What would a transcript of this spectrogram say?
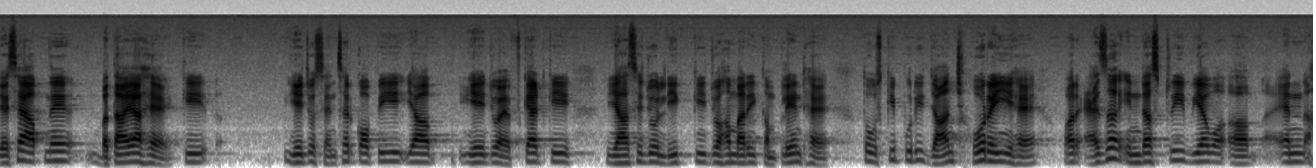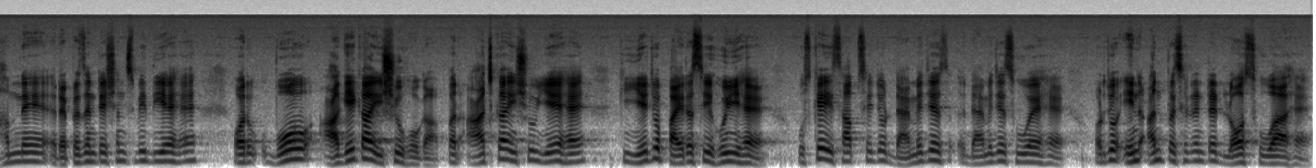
जैसे आपने बताया है कि ये जो सेंसर कॉपी या ये जो एफ़ की, यहाँ से जो लीक की जो हमारी कंप्लेंट है तो उसकी पूरी जाँच हो रही है और as a industry we have and हमने रिप्रेजेंटेशंस भी दिए हैं और वो आगे का इशू होगा। पर आज का इशू ये है कि ये जो पायरसी हुई है उसके हिसाब से जो डैमेजेस डैमेजेस हुए हैं और जो इन अनप्रेसिडेंटेड लॉस हुआ है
